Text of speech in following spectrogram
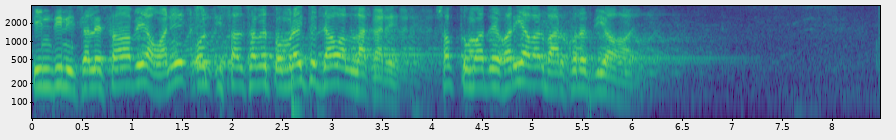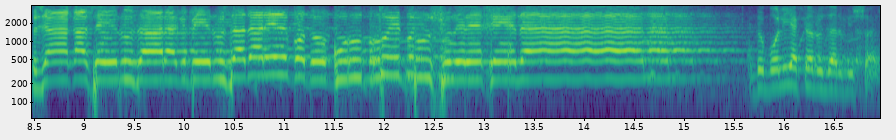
তিন দিন ইসালে সাহাবে, অনেক ইসাল সাহাবে, তোমরাই তো যাও আল্লাহ কারে। সব তোমাদের ঘরেই আবার বার করে দেওয়া হয়। তো যা আকাশে রোজা রাখবে রোজাদারের কত গুরুত্ব একটু শুনে রেখে দেন। একটু বলি একটা রোজার বিষয়।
